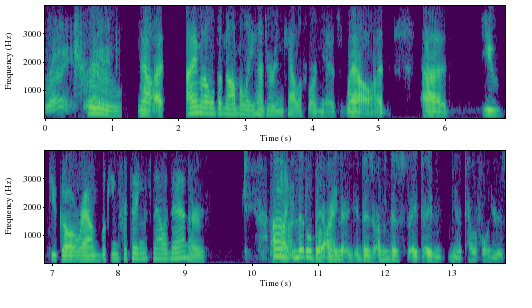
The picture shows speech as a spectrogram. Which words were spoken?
right true right. now I, I'm an old anomaly hunter in California as well. And uh, you do you go around looking for things now and then, or um, like, a little bit. I mean, there's I mean, there's it, in you know California is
